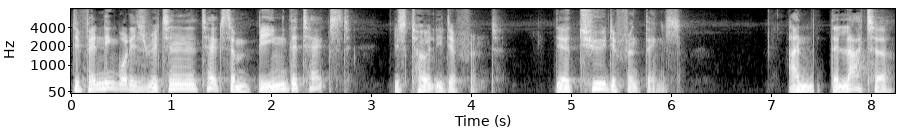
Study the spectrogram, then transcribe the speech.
Defending what is written in the text and being the text is totally different. They are two different things. And the latter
